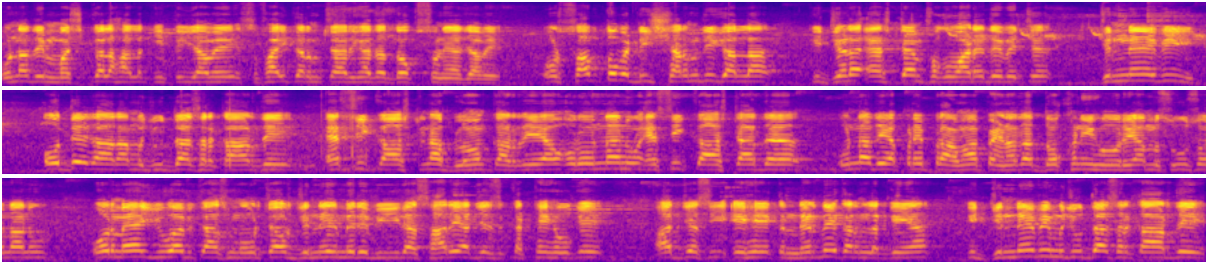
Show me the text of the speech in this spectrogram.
ਉਹਨਾਂ ਦੀ ਮੁਸ਼ਕਲ ਹੱਲ ਕੀਤੀ ਜਾਵੇ, ਸਫ਼ਾਈ ਕਰਮਚਾਰੀਆਂ ਦਾ ਦੁੱਖ ਸੁਣਿਆ ਜਾਵੇ। ਔਰ ਸਭ ਤੋਂ ਵੱਡੀ ਸ਼ਰਮ ਦੀ ਗੱਲ ਆ ਕਿ ਜਿਹੜਾ ਇਸ ਟਾਈਮ ਫਗਵਾੜੇ ਦੇ ਵਿੱਚ ਜਿੰਨੇ ਵੀ ਅਹੁਦੇਦਾਰ ਆ ਮੌਜੂਦਾ ਸਰਕਾਰ ਦੇ ਐਸਸੀ ਕਾਸਟ ਨਾਲ ਬਿਲੋਂਗ ਕਰ ਰਹੇ ਆ ਔਰ ਉਹਨਾਂ ਨੂੰ ਐਸਸੀ ਕਾਸਟਾਂ ਦਾ, ਉਹਨਾਂ ਦੇ ਆਪਣੇ ਭਰਾਵਾਂ ਭੈਣਾਂ ਦਾ ਦੁੱਖ ਨਹੀਂ ਹੋ ਰਿਹਾ ਮਹਿਸੂਸ ਉਹਨਾਂ ਨੂੰ। ਔਰ ਮੈਂ ਯੁਵਾ ਵਿਕਾਸ ਮੋਰਚਾ ਔਰ ਜਿੰਨੇ ਮੇਰੇ ਵੀਰ ਆ, ਸਾਰੇ ਅੱਜ ਇਕੱਠੇ ਹੋ ਕੇ ਅੱਜ ਅਸੀਂ ਇਹ ਇੱਕ ਨਿਰਣੇ ਕਰਨ ਲੱਗੇ ਆ ਕਿ ਜਿੰਨੇ ਵੀ ਮੌਜੂਦਾ ਸਰਕਾਰ ਦੇ,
